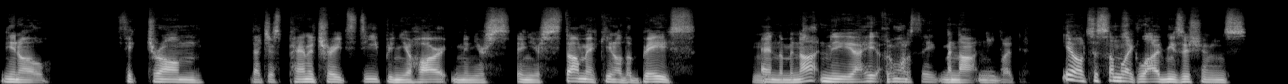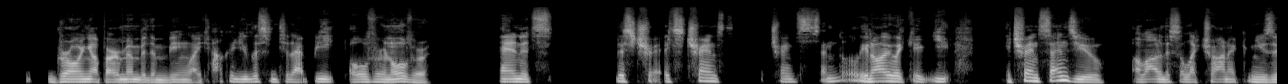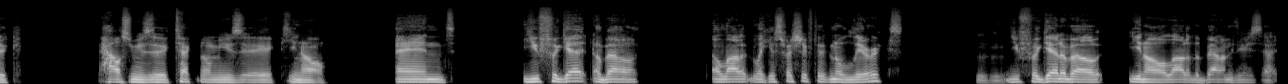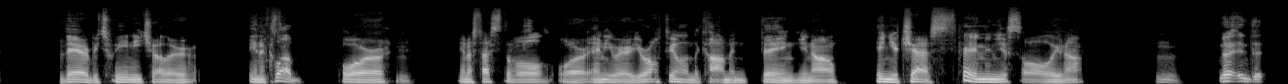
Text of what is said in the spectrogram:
you know, thick drum that just penetrates deep in your heart and in your, in your stomach, you know, the bass mm. and the monotony. I hate, I don't want to say monotony, but you know, to some like live musicians growing up, I remember them being like, how could you listen to that beat over and over? And it's this, tra- it's trans, transcendental, you know, like it, you, it transcends you a lot of this electronic music, house music, techno music, you know, and you forget about a lot of like, especially if there's no lyrics, mm-hmm. you forget about, you know, a lot of the boundaries that there between each other in a club or mm. in a festival or anywhere. You're all feeling the common thing, you know, in your chest and in your soul, you know? Mm.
